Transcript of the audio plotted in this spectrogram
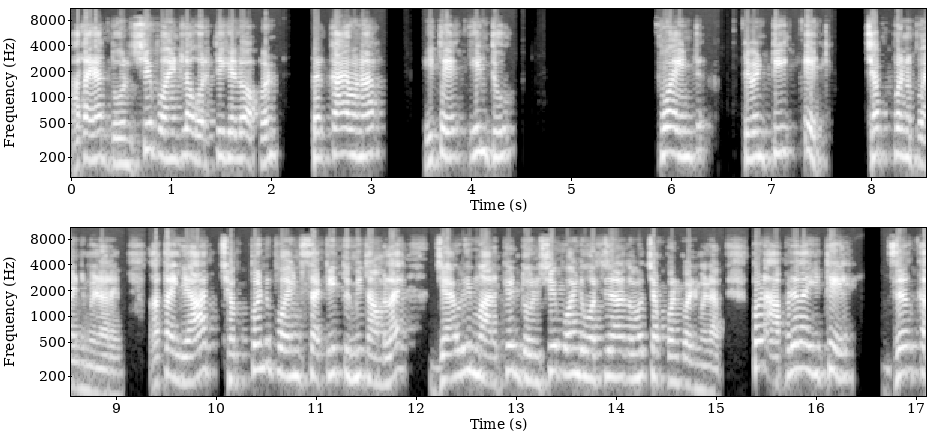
आता ह्या दोनशे पॉईंटला वरती गेलो आपण तर काय होणार? इथे इंटू पॉइंट ट्वेंटी एट छप्पन पॉइंट मिळणार आहे. आता या छप्पन पॉईंटसाठी तुम्ही थांबलाय. ज्यावेळी मार्केट दोनशे पॉईंट वरती जाणार तुम्हाला छप्पन पॉईंट मिळणार. पण आपल्याला इथे जर का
